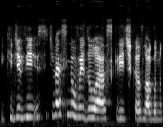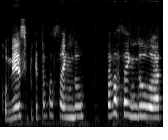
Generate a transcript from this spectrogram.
E que devia, se tivessem ouvido as críticas logo no começo, porque tava saindo. Tava saindo a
